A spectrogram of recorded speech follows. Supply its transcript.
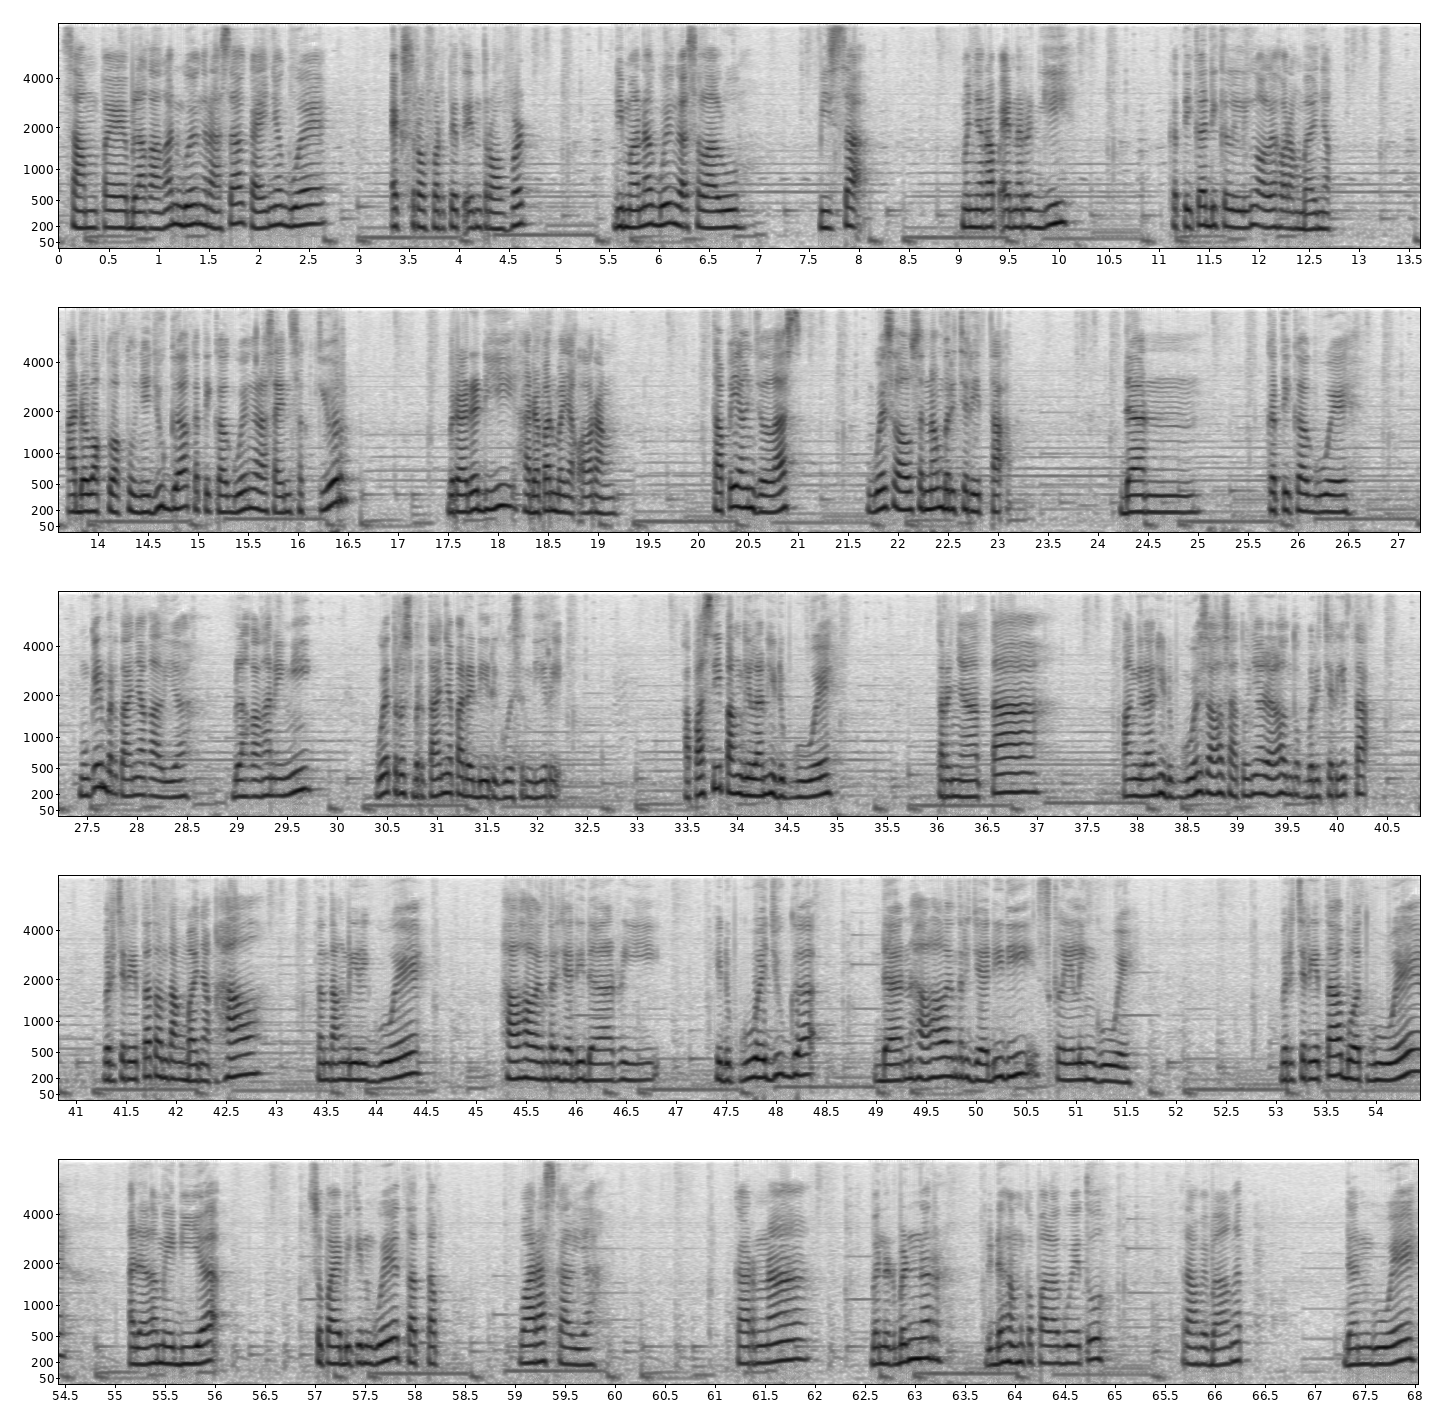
Sampai belakangan gue ngerasa kayaknya gue extroverted introvert di mana gue nggak selalu bisa menyerap energi ketika dikelilingi oleh orang banyak. Ada waktu-waktunya juga ketika gue ngerasain secure berada di hadapan banyak orang. Tapi yang jelas gue selalu senang bercerita. Dan ketika gue mungkin bertanya kali ya, belakangan ini gue terus bertanya pada diri gue sendiri. Apa sih panggilan hidup gue? Ternyata panggilan hidup gue salah satunya adalah untuk bercerita. Bercerita tentang banyak hal, tentang diri gue, hal-hal yang terjadi dari hidup gue juga, dan hal-hal yang terjadi di sekeliling gue. Bercerita buat gue adalah media supaya bikin gue tetap waras kali ya. Karena bener-bener di dalam kepala gue tuh rame banget. Dan gue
